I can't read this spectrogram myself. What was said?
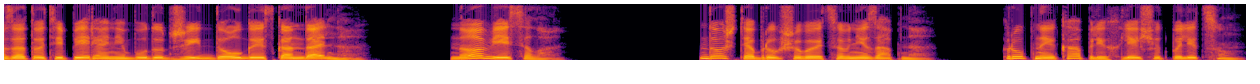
Зато теперь они будут жить долго и скандально. Но весело. Дождь обрушивается внезапно. Крупные капли хлещут по лицу.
